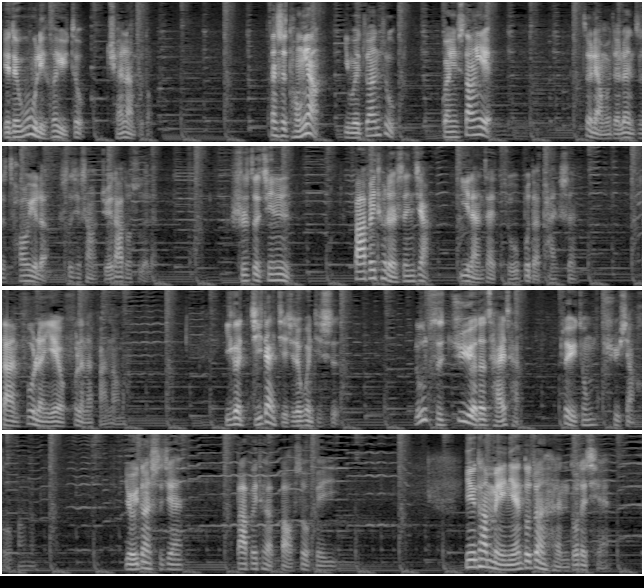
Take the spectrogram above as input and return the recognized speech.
也对物理和宇宙全然不懂，但是同样因为专注，关于商业，这两位的认知超越了世界上绝大多数的人。时至今日，巴菲特的身价依然在逐步的攀升，但富人也有富人的烦恼嘛。一个亟待解决的问题是，如此巨额的财产最终去向何方呢？有一段时间，巴菲特饱受非议，因为他每年都赚很多的钱，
